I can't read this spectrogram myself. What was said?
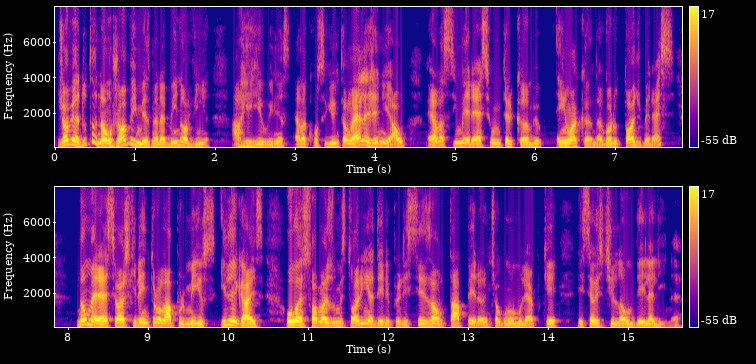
Jovem adulta não, jovem mesmo, ela é bem novinha, a Riri Williams, ela conseguiu, então ela é genial, ela sim merece um intercâmbio em Wakanda. Agora o Todd merece? não merece. Eu acho que ele entrou lá por meios ilegais, ou é só mais uma historinha dele para ele se exaltar perante alguma mulher, porque esse é o estilão dele ali, né?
